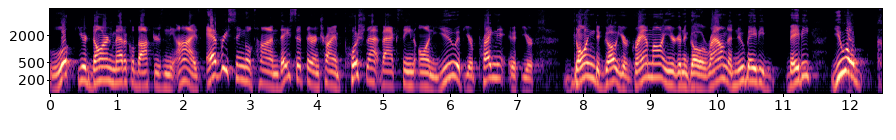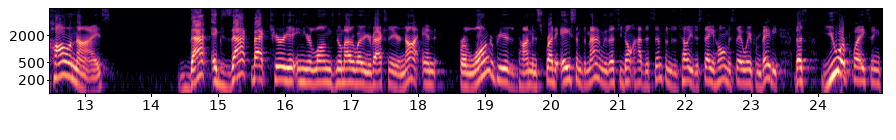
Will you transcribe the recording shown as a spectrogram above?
look your darn medical doctors in the eyes. Every single time they sit there and try and push that vaccine on you if you're pregnant if you're going to go your grandma and you're going to go around a new baby baby you will colonize that exact bacteria in your lungs no matter whether you're vaccinated or not. And for longer periods of time and spread asymptomatically, thus you don't have the symptoms to tell you to stay home and stay away from baby. Thus, you are placing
